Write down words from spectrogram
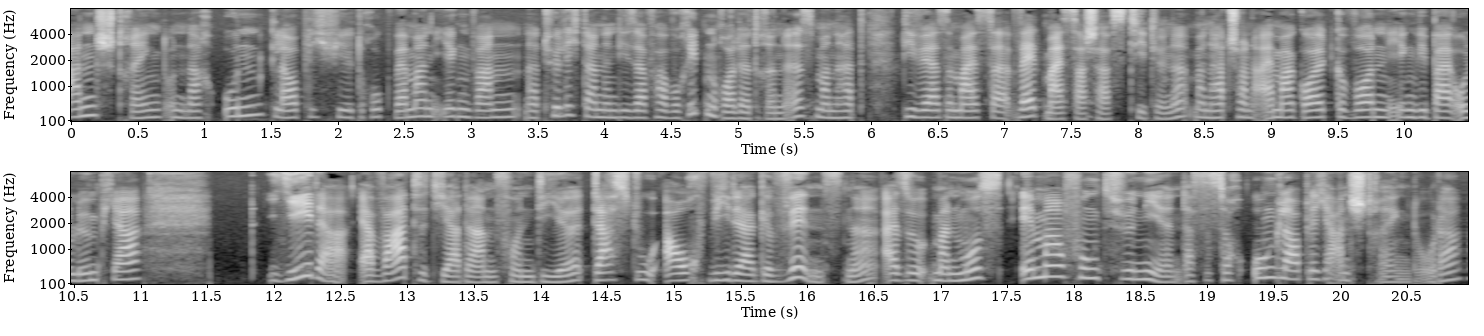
anstrengend und nach unglaublich viel Druck, wenn man irgendwann natürlich dann in dieser Favoritenrolle drin ist. Man hat diverse Meister Weltmeisterschaftstitel, ne? Man hat schon einmal Gold gewonnen irgendwie bei Olympia. Jeder erwartet ja dann von dir, dass du auch wieder gewinnst, ne? Also man muss immer funktionieren. Das ist doch unglaublich anstrengend, oder?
